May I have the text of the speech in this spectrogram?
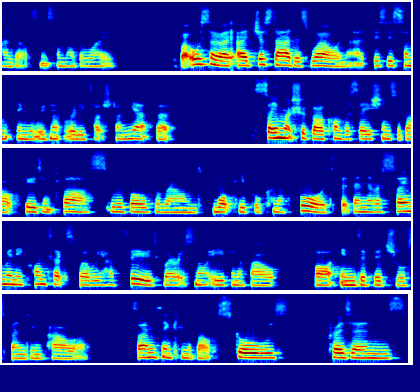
handouts in some other way. But also I, I just add as well, and uh, this is something that we've not really touched on yet, but so much of our conversations about food and class revolve around what people can afford. But then there are so many contexts where we have food where it's not even about our individual spending power. So I'm thinking about schools, prisons,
